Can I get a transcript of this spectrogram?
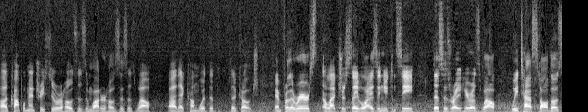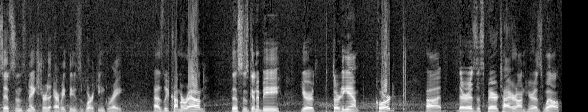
uh, complimentary sewer hoses and water hoses as well uh, that come with the, the coach. And for the rear electric stabilizing, you can see this is right here as well. We test all those systems, make sure that everything's working great. As we come around, this is gonna be your 30 amp cord. Uh, there is a spare tire on here as well.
